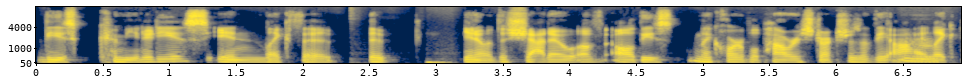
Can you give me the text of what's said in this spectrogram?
these communities in like the you know the shadow of all these like horrible power structures of the eye. Mhm. Like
